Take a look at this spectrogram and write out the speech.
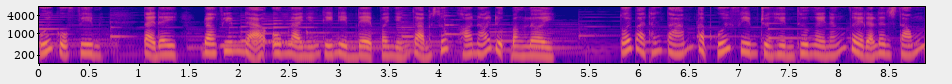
cuối của phim. Tại đây, đoàn phim đã ôn lại những kỷ niệm đẹp và những cảm xúc khó nói được bằng lời. Tối 3 tháng 8, tập cuối phim truyền hình Thương Ngày Nắng Về đã lên sóng.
